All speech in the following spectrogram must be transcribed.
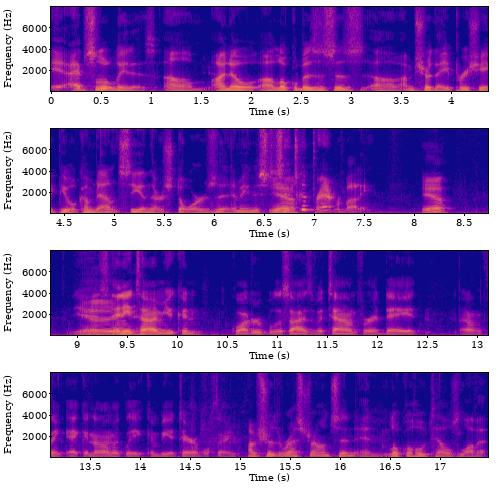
Yeah, Absolutely, it is. Um, I know uh, local businesses. Uh, I'm sure they appreciate people come down and see in their stores. I mean, it's just Yeah. it's good for everybody. Yeah, yes, Yeah, anytime you can quadruple the size of a town for a day, it, I don't think economically it can be a terrible thing. I'm sure the restaurants and, and local hotels love it.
